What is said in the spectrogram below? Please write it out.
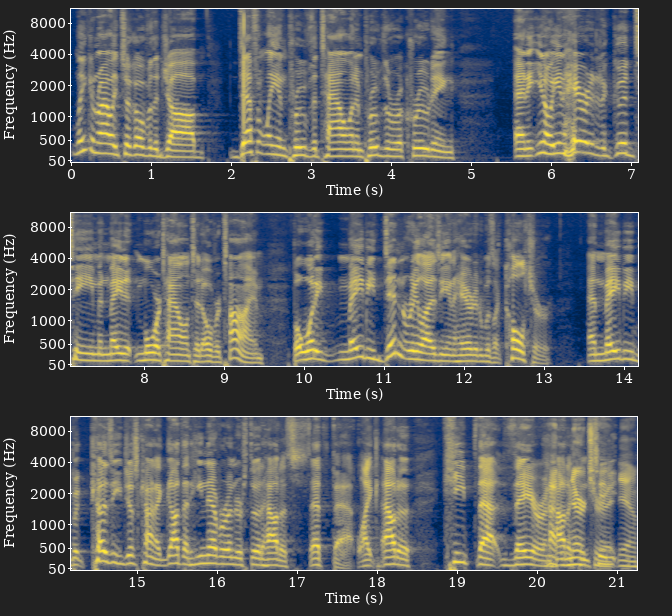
Lincoln Riley took over the job, definitely improved the talent, improved the recruiting, and he, you know he inherited a good team and made it more talented over time. But what he maybe didn't realize he inherited was a culture, and maybe because he just kind of got that, he never understood how to set that, like how to keep that there and How how, to to, nurture continue. it, yeah.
